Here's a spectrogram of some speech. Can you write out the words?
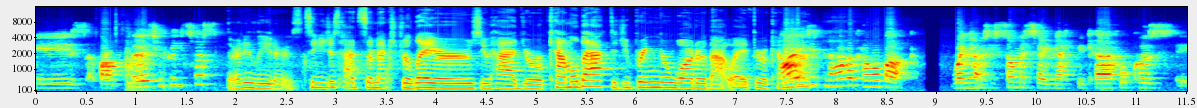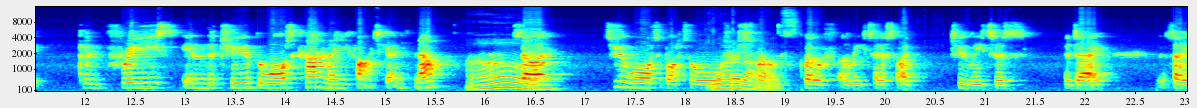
is about thirty litres. 30 liters. So you just had some extra layers. You had your CamelBak. Did you bring your water that way through a CamelBak? I didn't have a CamelBak. When you're actually summiting, you have to be careful because it can freeze in the tube, the water can, and then you can't actually get anything out. Oh. So I two water bottles, Water bottles. both a litre, so I two litres a day. So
